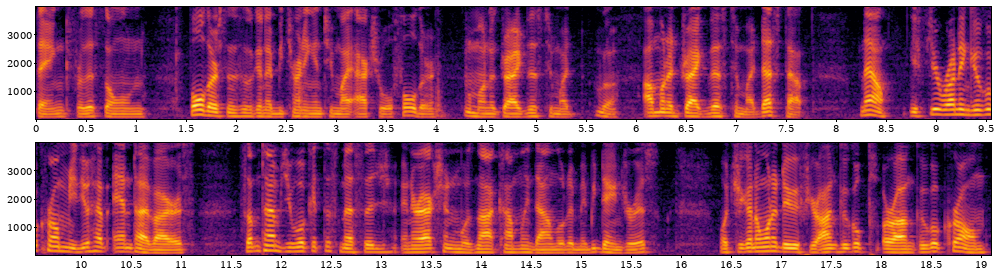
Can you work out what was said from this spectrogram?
thing, for this own folder, since this is going to be turning into my actual folder, I'm going to drag this to my, I'm going to drag this to my desktop. Now, if you're running Google Chrome and you do have antivirus, Sometimes you will get this message, interaction was not commonly downloaded, may be dangerous. What you're going to want to do if you're on Google or on Google Chrome,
